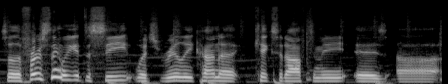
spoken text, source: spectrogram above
so the first thing we get to see, which really kind of kicks it off to me, is uh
